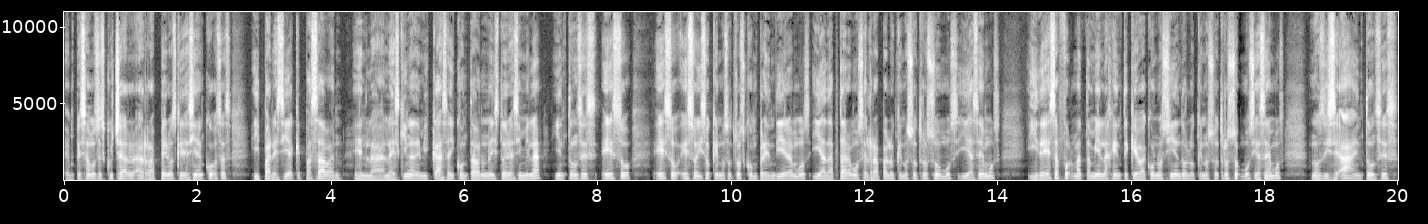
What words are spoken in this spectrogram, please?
empezamos a escuchar a raperos que decían cosas y parecía que pasaban en la, la esquina de mi casa y contaban una historia similar. Y entonces eso, eso, eso hizo que nosotros comprendiéramos y adaptáramos el rap a lo que nosotros somos y hacemos. Y de esa forma también la gente que va conociendo lo que nosotros somos y hacemos nos dice, ah, entonces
